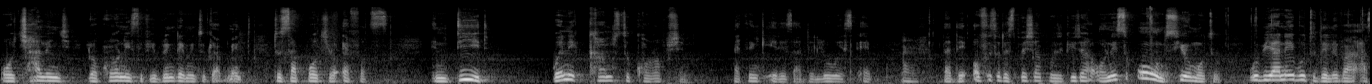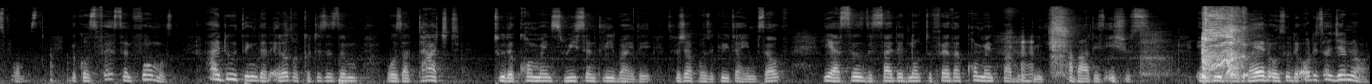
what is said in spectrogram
or challenge your cronies if you bring them into government to support your efforts. Indeed, when it comes to corruption, I think it is at the lowest ebb mm. that the Office of the Special Prosecutor on its own suo motu will be unable to deliver as promised. Because first and foremost, I do think that a lot of criticism was attached to the comments recently by the Special Prosecutor himself. He has since decided not to further comment publicly about his issues. Indeed, I've heard also the Auditor General,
